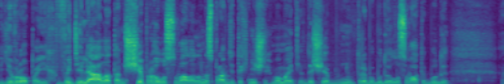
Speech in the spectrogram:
Європа їх виділяла, там ще проголосувала, але насправді технічних моментів, де ще ну, треба буде голосувати, буде, е,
